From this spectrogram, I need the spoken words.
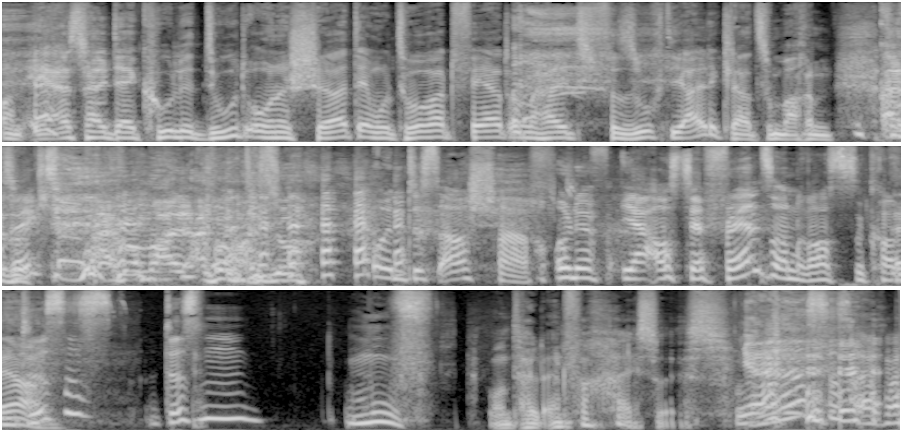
und er ist halt der coole Dude ohne Shirt, der Motorrad fährt und halt versucht, die Alte klar zu machen. Also Korrekt. einfach mal, einfach mal so. Und es auch schafft. Und ja, aus der Friendzone rauszukommen, Ja. das ist das ist ein Move. Und halt einfach heißer ist. Ja.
